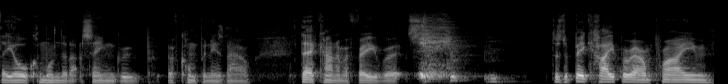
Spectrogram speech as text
they all come under that same group of companies now. They're kind of my favourites there's a big hype around Prime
